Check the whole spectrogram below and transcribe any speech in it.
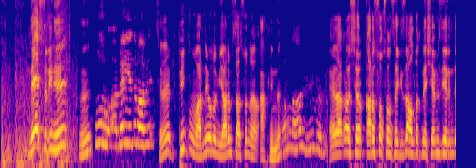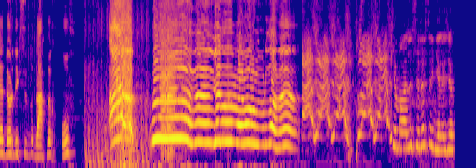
ne sıkını? Hı? Uh ben yedim abi. Senin pink mi var ne oğlum yarım saat sonra aklında. Vallahi abi bilmiyorum. Evet arkadaşlar karı 98'i aldık neşemiz yerinde 4x'i taktık. Uf. Aa! Ben oğlum buradan ha. Kemal'i söylersen geleceğim.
